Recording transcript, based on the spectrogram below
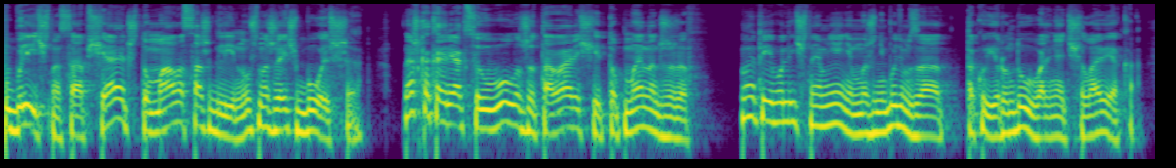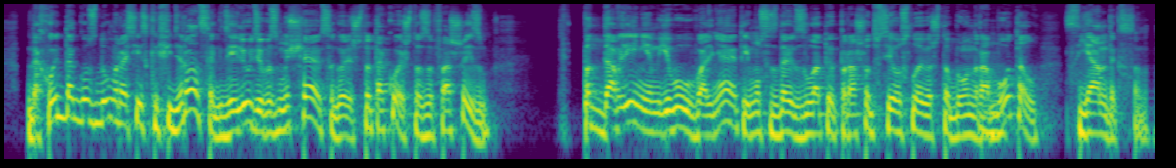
публично сообщает, что мало сожгли, нужно жечь больше. Знаешь, какая реакция у Воложа, товарищей, топ-менеджеров? Ну, это его личное мнение. Мы же не будем за такую ерунду увольнять человека. Доходит до Госдумы Российской Федерации, где люди возмущаются, говорят, что такое, что за фашизм. Под давлением его увольняют, ему создают золотой парашют, все условия, чтобы он работал с Яндексом.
